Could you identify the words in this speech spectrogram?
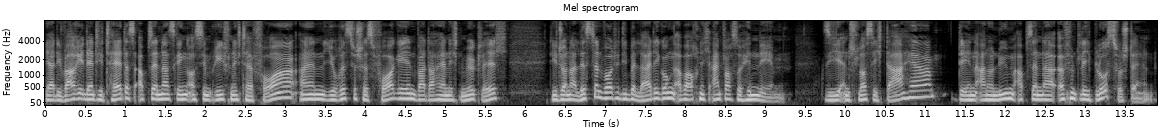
Ja, die wahre Identität des Absenders ging aus dem Brief nicht hervor, ein juristisches Vorgehen war daher nicht möglich. Die Journalistin wollte die Beleidigung aber auch nicht einfach so hinnehmen. Sie entschloss sich daher, den anonymen Absender öffentlich bloßzustellen.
